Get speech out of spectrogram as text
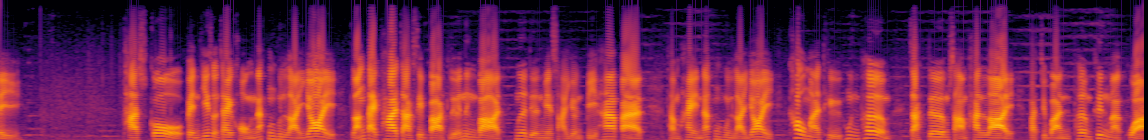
ย ทัสโกเป็นที่สนใจของนักลงทุนรายย่อย หลังแตกพาจาก 10 บาทเหลือ 1 บาท เมื่อเดือนเมษายนปี 58 ทำให้นักลงทุนรายย่อยเข้ามาถือหุ้นเพิ่ม จากเดิม 3,000 ลาย ปัจจุบันเพิ่มขึ้นมากว่า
